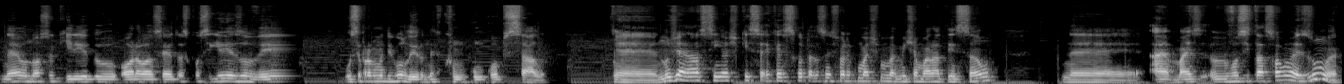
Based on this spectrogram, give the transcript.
né, o nosso querido Oral Santos conseguiu resolver o seu problema de goleiro, né? Com, com o Corpo Salo. É, no geral, assim, acho que, que essas contratações foram que mais me chamaram a atenção. Né? Ah, mas eu vou citar só mais uma,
